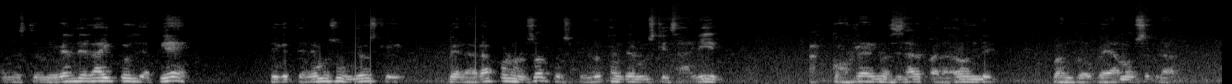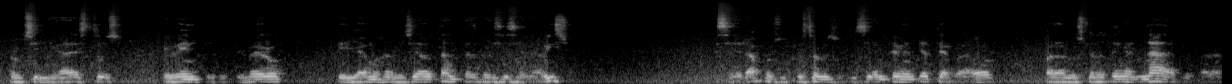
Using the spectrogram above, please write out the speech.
a nuestro nivel de laicos de a pie, de que tenemos un Dios que velará por nosotros, que no tendremos que salir a correr, no se sabe para dónde, cuando veamos la proximidad de estos eventos. El primero, que ya hemos anunciado tantas veces el aviso. Será, por supuesto, lo suficientemente aterrador para los que no tengan nada preparado.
